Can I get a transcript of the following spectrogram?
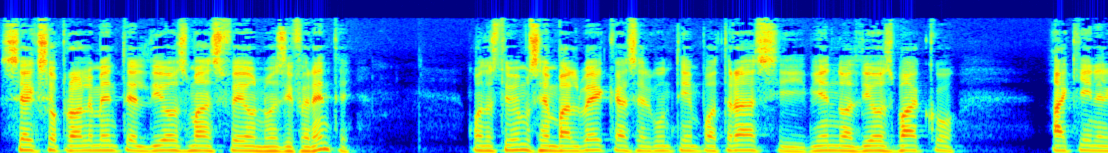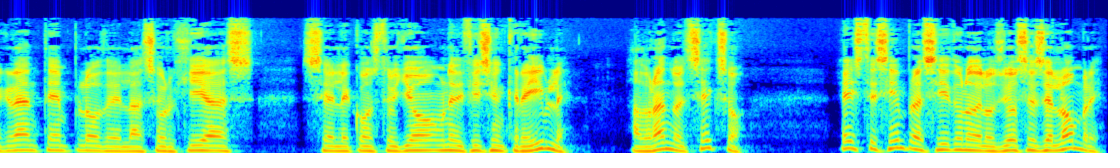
sexo, probablemente el dios más feo no es diferente. Cuando estuvimos en Balbecas algún tiempo atrás y viendo al dios Baco, Aquí en el gran templo de las orgías se le construyó un edificio increíble, adorando el sexo. Este siempre ha sido uno de los dioses del hombre,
